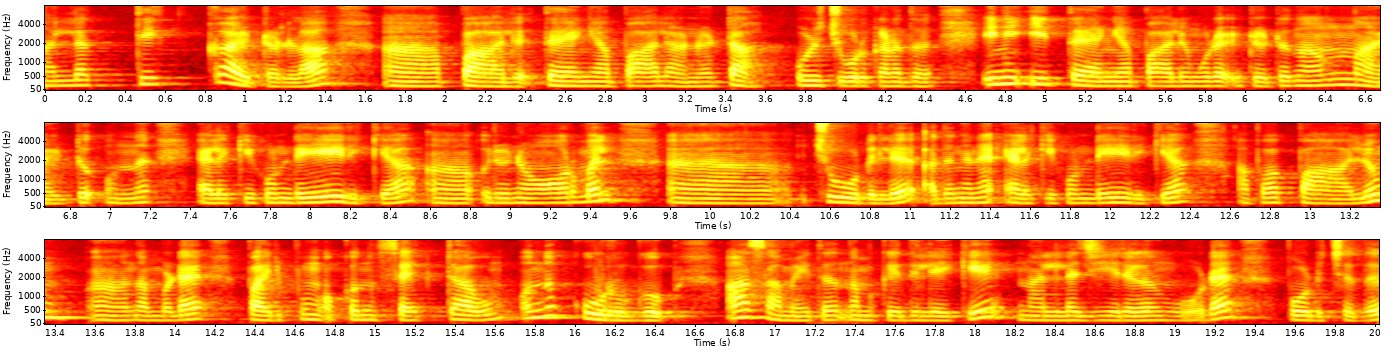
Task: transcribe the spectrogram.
നല്ല തിക്കായിട്ടുള്ള പാൽ തേങ്ങാപ്പാലാണ് കേട്ടോ ഒഴിച്ചു കൊടുക്കണത്. ഇനി ഈ തേങ്ങാപ്പാലും കൂടെ ഇട്ടിട്ട് നന്നായിട്ട് ഒന്ന് ഇളക്കിക്കൊണ്ടേയിരിക്കുക. ഒരു നോർമൽ ചൂടിൽ അതിങ്ങനെ ഇളക്കിക്കൊണ്ടേയിരിക്കുക. അപ്പോൾ പാലും നമ്മുടെ പരിപ്പും ഒക്കെ ഒന്ന് സെറ്റാവും ഒന്ന് കുറുകും. ആ സമയത്ത് നമുക്കിതിലേക്ക് നല്ല ജീരകം കൂടെ പൊടിച്ചത്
